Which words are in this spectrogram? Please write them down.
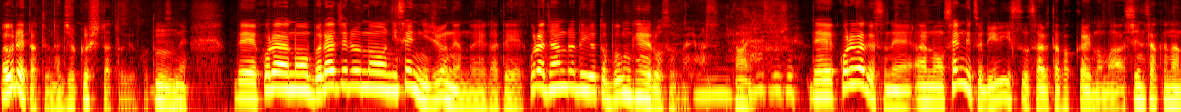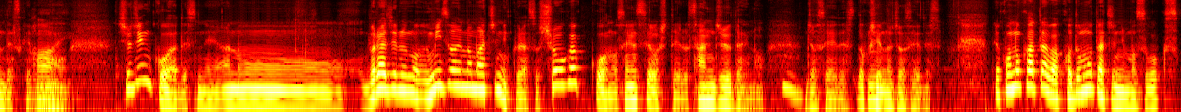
まあ、売れたというのは熟したということですね、でこれはあのブラジルの2020年の映画でこれはジャンルでいうと文芸ロスになります、はい。ブラジル。でこれはですねあの先月リリースされたばっかりの、まあ、新作なんですけども、はい主人公はですね、あのーブラジルの海沿いの町に暮らす小学校の先生をしている30代の女性です、独身の女性です。でこの方は子どもたちにもすごくす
